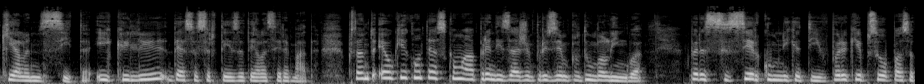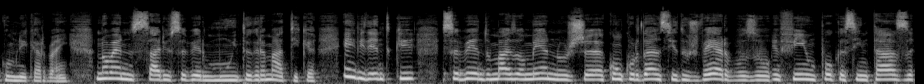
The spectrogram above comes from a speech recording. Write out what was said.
que ela necessita e que lhe desse a certeza dela ser amada. Portanto, é o que acontece com a aprendizagem, por exemplo, de uma língua para se ser comunicativo, para que a pessoa possa comunicar bem. Não é necessário saber muita gramática. É evidente que, sabendo mais ou menos a concordância dos verbos, ou enfim, um pouco a sintase.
